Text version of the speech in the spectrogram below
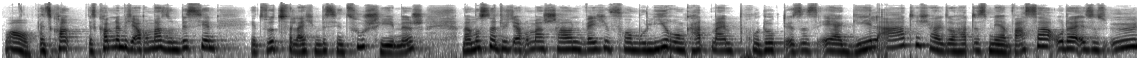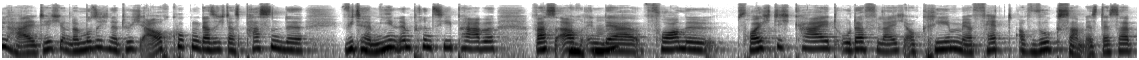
Wow. Es kommt, es kommt nämlich auch immer so ein bisschen, jetzt wird es vielleicht ein bisschen zu chemisch. Man muss natürlich auch immer schauen, welche Formulierung hat mein Produkt. Ist es eher gelartig, also hat es mehr Wasser oder ist es ölhaltig? Und dann muss ich natürlich auch gucken, dass ich das passende Vitamin im Prinzip habe, was auch mhm. in der Formel Feuchtigkeit oder vielleicht auch Creme, mehr Fett auch wirksam ist. Deshalb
